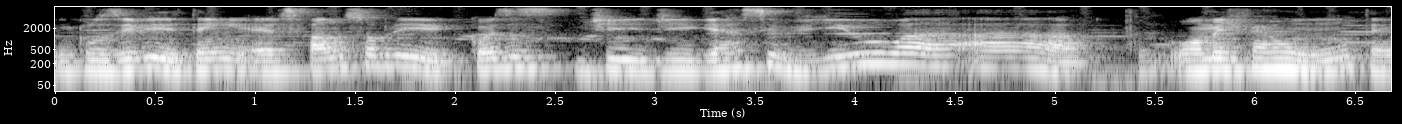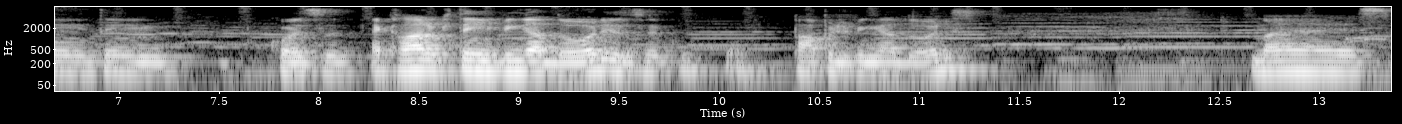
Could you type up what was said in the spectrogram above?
inclusive, tem, eles falam sobre coisas de, de guerra civil a, a- O Homem de Ferro 1 tem, tem coisa. É claro que tem Vingadores, é papo de Vingadores. Mas.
